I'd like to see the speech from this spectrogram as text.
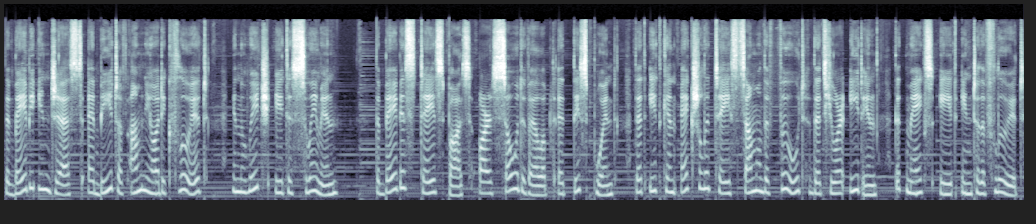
The baby ingests a bit of amniotic fluid in which it is swimming. The baby's taste buds are so developed at this point that it can actually taste some of the food that you are eating that makes it into the fluid.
